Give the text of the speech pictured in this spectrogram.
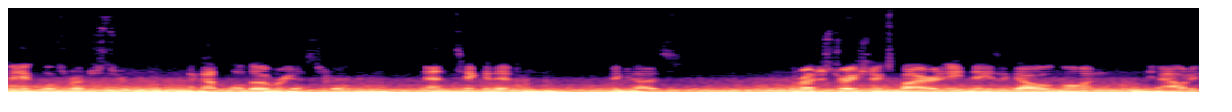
vehicle is registered. I got pulled over yesterday and ticketed because the registration expired eight days ago on the Audi.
